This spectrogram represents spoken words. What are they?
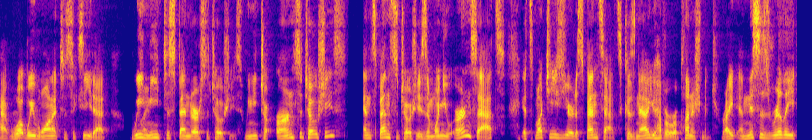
at what we want it to succeed at, we right. need to spend our Satoshis. We need to earn Satoshis and spend Satoshis. And when you earn sats, it's much easier to spend sats because now you have a replenishment, right? And this is really,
